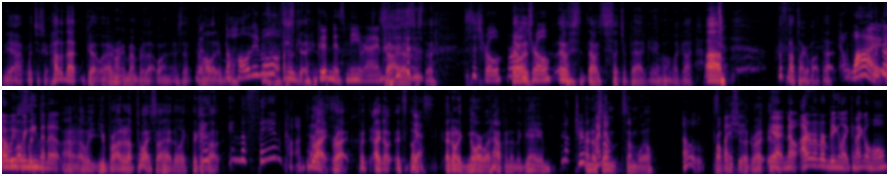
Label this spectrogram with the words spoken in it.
yeah, which is good. How did that go? I don't remember that one. Is it the, Holiday Bowl? The Holiday Bowl? oh, goodness me, Ryan. Sorry, that was just a. Just a troll. that was troll. It was that was such a bad game. Oh my god. Um, let's not talk about that. Why been are we mostly- bringing that up? I don't know. You brought it up twice, so I had to like think about. in the fan contest. Right, right. But I don't. It's like Yes. I don't ignore what happened in the game. No, true. I know some some will Oh, probably spicy. should. Right. Yeah. no, I remember being like, "Can I go home?"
